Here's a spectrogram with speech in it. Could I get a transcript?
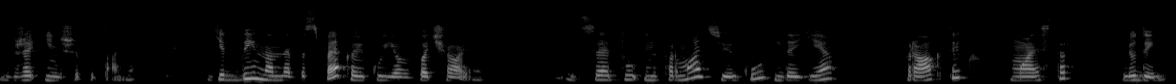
вже інше питання. Єдина небезпека, яку я вбачаю, це ту інформацію, яку дає практик, майстер людині.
